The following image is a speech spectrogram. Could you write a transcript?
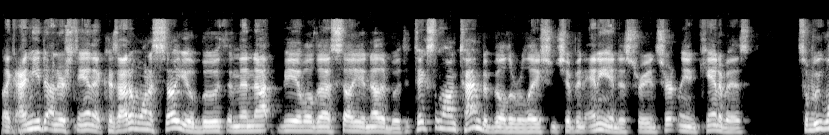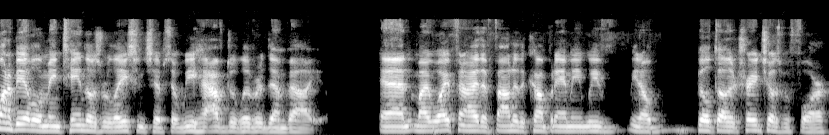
Like, I need to understand that because I don't want to sell you a booth and then not be able to sell you another booth. It takes a long time to build a relationship in any industry and certainly in cannabis so we want to be able to maintain those relationships that we have delivered them value. And my wife and I that founded the company, I mean, we've, you know, built other trade shows before.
